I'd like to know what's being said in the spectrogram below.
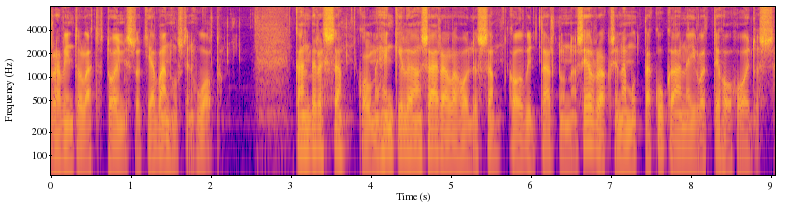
ravintolat, toimistot ja vanhustenhuolto. Canberrassa kolme henkilöä on sairaalahoidossa COVID-tartunnan seurauksena, mutta kukaan ei ole tehohoidossa.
